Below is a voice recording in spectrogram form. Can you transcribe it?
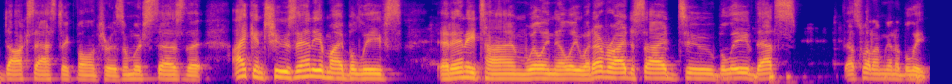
doxastic voluntarism, which says that I can choose any of my beliefs at any time, willy nilly, whatever I decide to believe. That's that's what I'm going to believe.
